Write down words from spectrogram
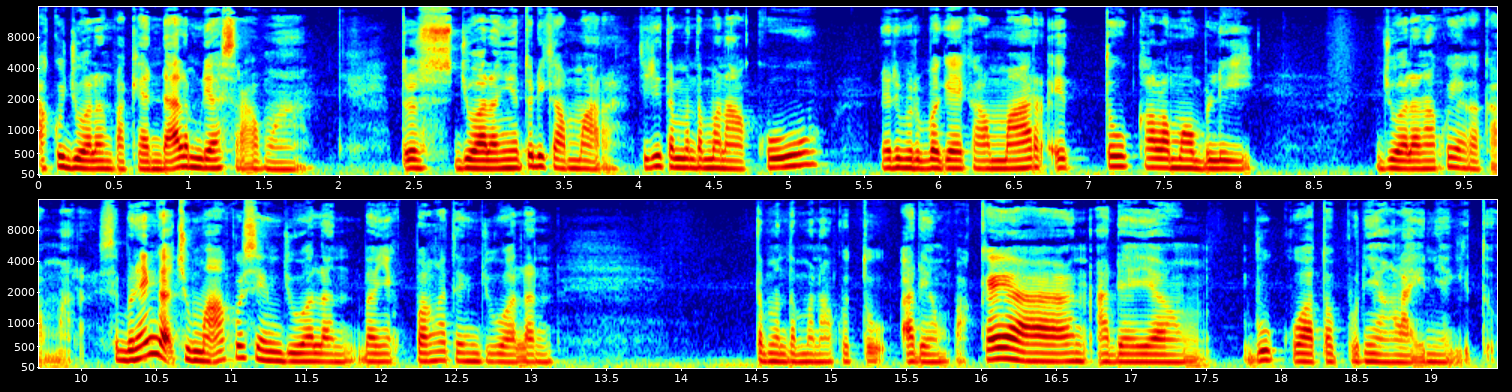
Aku jualan pakaian dalam di asrama. Terus jualannya itu di kamar. Jadi teman-teman aku dari berbagai kamar itu kalau mau beli jualan aku ya ke kamar. Sebenarnya nggak cuma aku sih yang jualan, banyak banget yang jualan. Teman-teman aku tuh ada yang pakaian, ada yang buku ataupun yang lainnya gitu.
